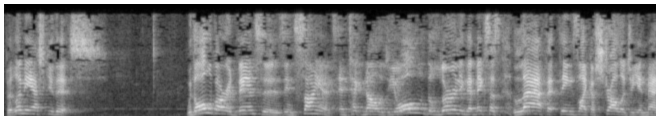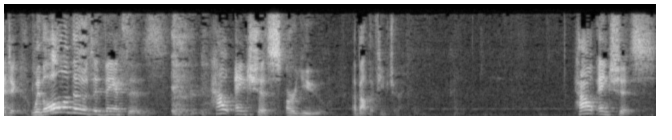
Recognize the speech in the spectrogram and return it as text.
But let me ask you this. With all of our advances in science and technology, all of the learning that makes us laugh at things like astrology and magic, with all of those advances, how anxious are you about the future? How anxious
